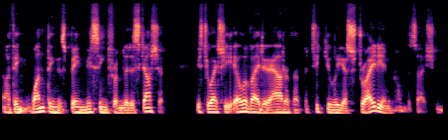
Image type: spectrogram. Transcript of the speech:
I think one thing that's been missing from the discussion is to actually elevate it out of a particularly Australian conversation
